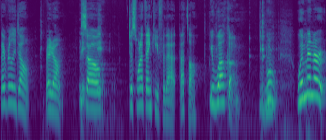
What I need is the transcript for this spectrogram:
They really don't. They don't. So, just want to thank you for that. That's all. You're welcome. Mm-hmm. Women are.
